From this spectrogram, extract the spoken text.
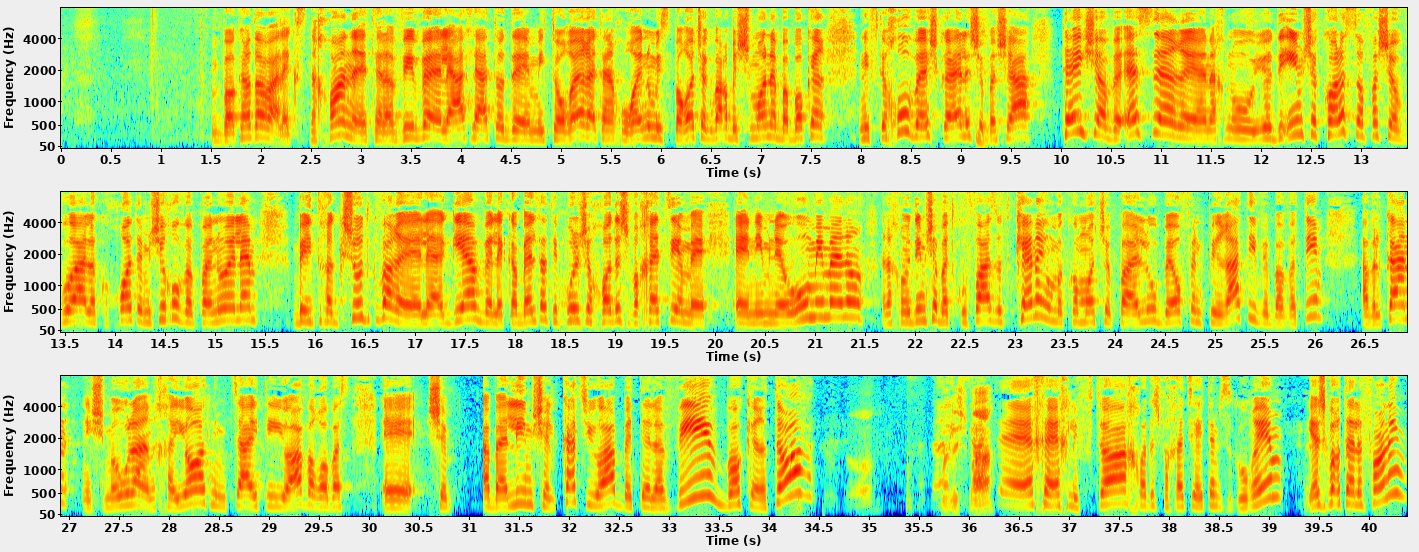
בוקר טוב, אלכס. נכון, אה, תל אביב אה, לאט לאט עוד אה, מתעוררת. אנחנו ראינו מספרות שכבר בשמונה בבוקר נפתחו, ויש כאלה שבשעה תשע ועשר אנחנו יודעים שכל הסוף השבוע הלקוחות המשיכו ופנו אליהם בהתרגשות כבר להגיע ולקבל את הטיפול שחודש וחצי הם נמנעו ממנו. אנחנו יודעים שבתקופה הזאת כן היו מקומות שפעלו באופן פיראטי ובבתים, אבל כאן נשמעו להנחיות. נמצא איתי יואב הרובס, ש... הבעלים של כת יואב בתל אביב, בוקר טוב. מה נשמע? קצת, אה, איך, איך לפתוח, חודש וחצי הייתם סגורים, יש כבר טלפונים?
